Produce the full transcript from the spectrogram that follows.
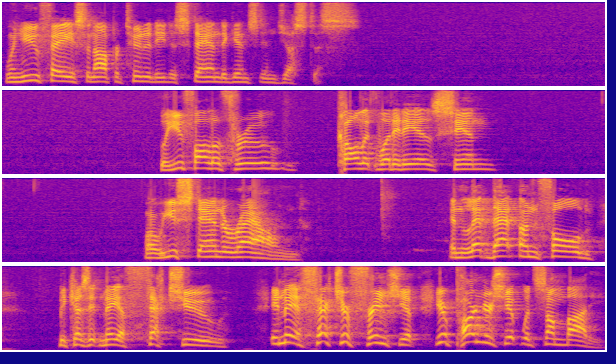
when you face an opportunity to stand against injustice? Will you follow through? Call it what it is sin? Or will you stand around and let that unfold because it may affect you? It may affect your friendship, your partnership with somebody.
